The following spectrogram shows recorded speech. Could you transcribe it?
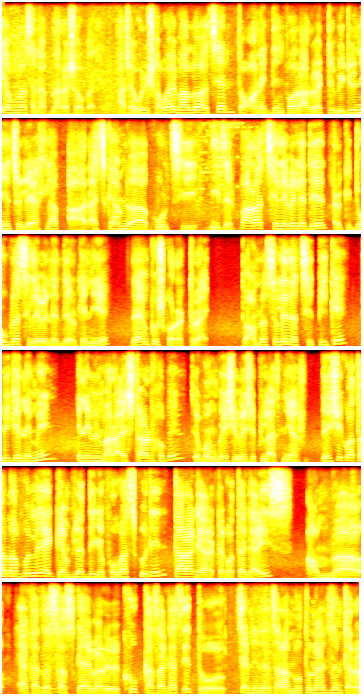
কেমন আছেন আপনারা সবাই? আশা করি সবাই ভালো আছেন। তো অনেকদিন পর আরও একটা ভিডিও নিয়ে চলে আসলাম। আর আজকে আমরা করছি নিজের পাড়ার ছেলেবেলেদের আর কি ডোবরা ছেলেবেলেদেরকে নিয়ে র্যাম পুশ করার ট্রাই তো আমরা চলে যাচ্ছি পিকে। পিকে নেমে এনিমি মারা স্টার্ট হবে এবং বেশি বেশি প্লাস নিয়ে আসব। বেশি কথা না বললে গেম দিকে ফোকাস করি। তার আগে একটা কথা গাইস আমরা এক হাজার সাবস্ক্রাইবারের খুব কাছাকাছি, তো চ্যানেলে যারা নতুন আসবেন তারা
